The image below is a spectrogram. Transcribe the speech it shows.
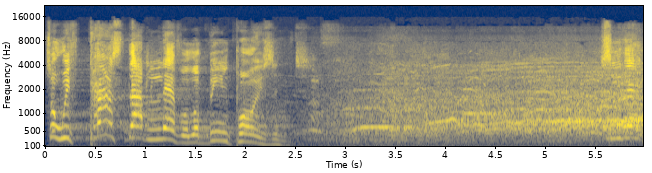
So we've passed that level of being poisoned. See that?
